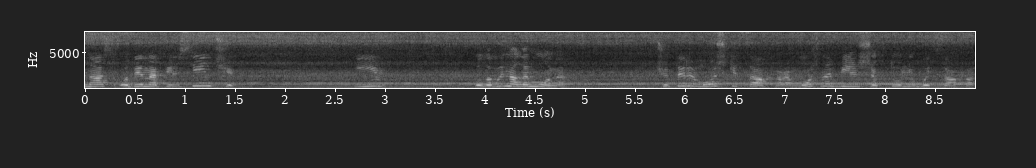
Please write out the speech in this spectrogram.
нас один апельсинчик і половина лимона. 4 ложки сахара. Можна більше, хто любить сахар.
